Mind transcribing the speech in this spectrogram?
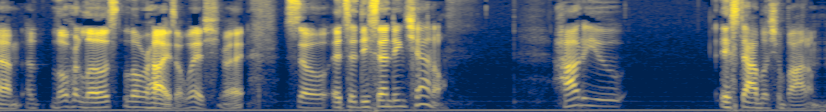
um, lower lows, lower highs, I wish, right? So it's a descending channel. How do you establish a bottom?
